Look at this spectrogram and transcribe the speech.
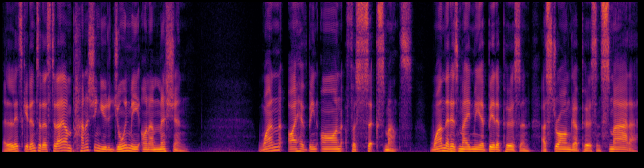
Let's get into this. Today I'm punishing you to join me on a mission. One I have been on for six months. One that has made me a better person, a stronger person, smarter,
